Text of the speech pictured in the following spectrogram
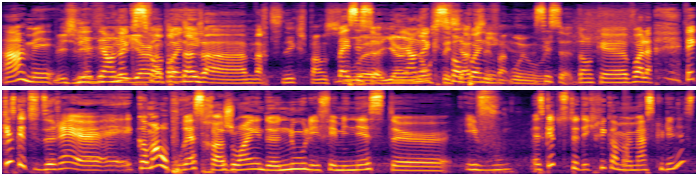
Ah, mais, Mais je il y, l'ai a- y en a il qui y a se un font reportage pogner. à Martinique, je pense. Ben, c'est ça. euh, Il y, a en a qui se font pogner. oui, oui. C'est ça. Donc, euh, voilà. Fait qu'est-ce que tu dirais, euh, comment on pourrait se rejoindre, nous, les féministes, euh, et vous? Est-ce que tu te décris comme un masculiniste?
